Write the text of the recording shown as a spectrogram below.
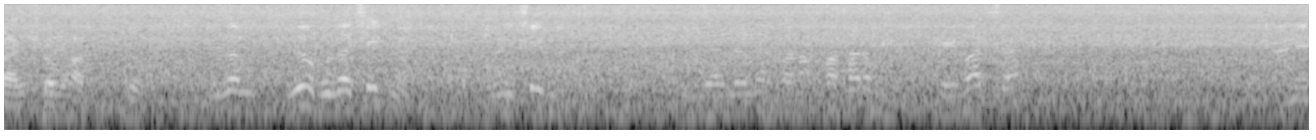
Şöyle. Çok hafif. Yok. Burada, yok burada çekme. Burayı çekme. Üzerlerden falan bakarım şey varsa. Yani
